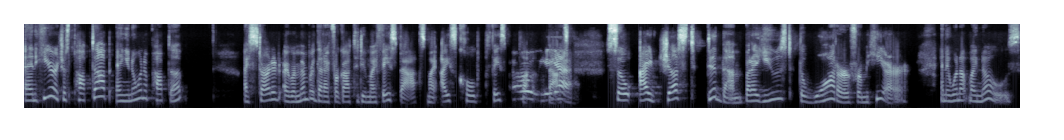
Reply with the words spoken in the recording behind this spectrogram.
And here it just popped up. And you know when it popped up? I started, I remembered that I forgot to do my face baths, my ice cold face oh, yeah. baths. So I just did them, but I used the water from here and it went up my nose.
